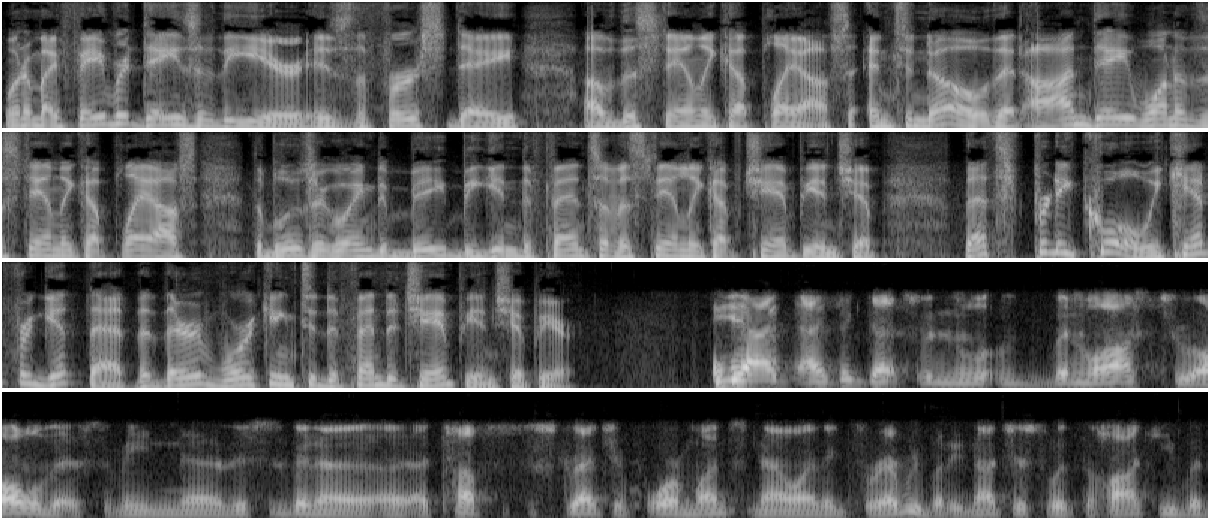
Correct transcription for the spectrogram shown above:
One of my favorite days of the year is the first day of the Stanley Cup playoffs, and to know that on day one of the Stanley Cup playoffs, the Blues are going to be, begin defense of a Stanley Cup championship. That's pretty cool. We can't forget that that they're working to defend a championship here. Yeah, I, I think that's been been lost through all of this. I mean, uh, this has been a, a tough stretch of four months now. I think for everybody, not just with the hockey, but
